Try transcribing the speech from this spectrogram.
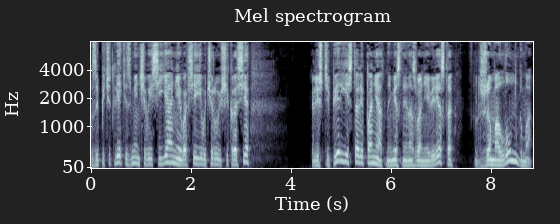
запечатлеть изменчивое сияние во всей его чарующей красе. Лишь теперь ей стали понятны местные названия Эвереста Джамалунгма,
